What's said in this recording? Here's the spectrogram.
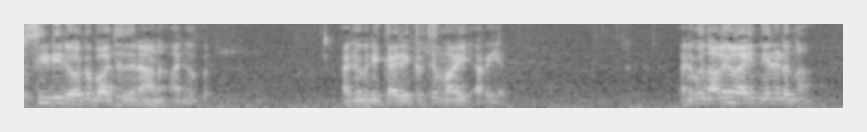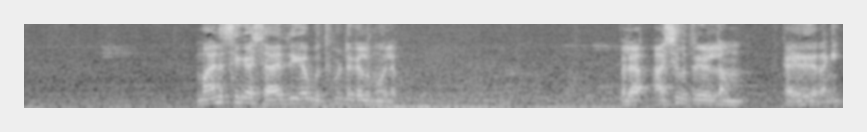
സി ഡി രോഗബാധിതനാണ് അനൂപ്. അനൂപിന് ഇക്കാര്യം കൃത്യമായി അറിയാം. അനൂപ് നാളുകളായി നേരിടുന്ന മാനസിക ശാരീരിക ബുദ്ധിമുട്ടുകൾ മൂലം പല ആശുപത്രികളിലും കയറി ഇറങ്ങി.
